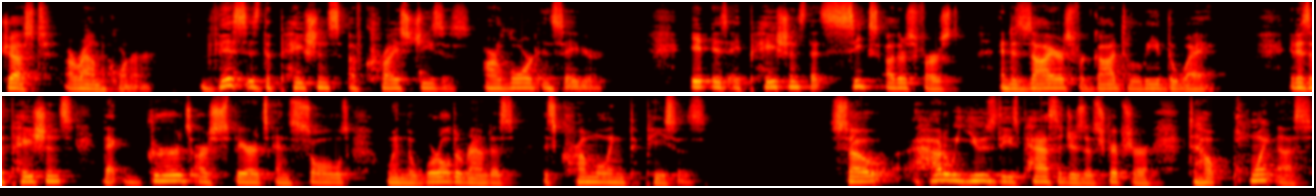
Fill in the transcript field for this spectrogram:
just around the corner. This is the patience of Christ Jesus, our Lord and Savior. It is a patience that seeks others first and desires for God to lead the way. It is a patience that girds our spirits and souls when the world around us is crumbling to pieces. So, how do we use these passages of Scripture to help point us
